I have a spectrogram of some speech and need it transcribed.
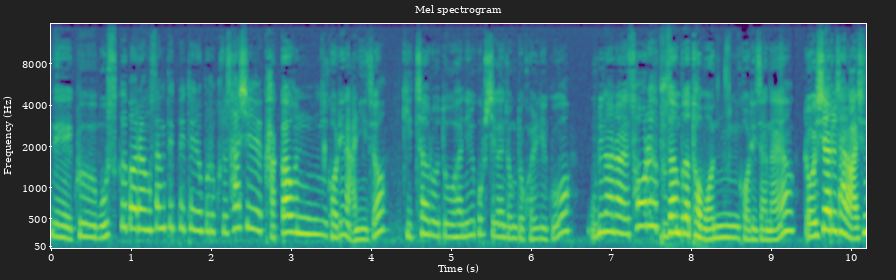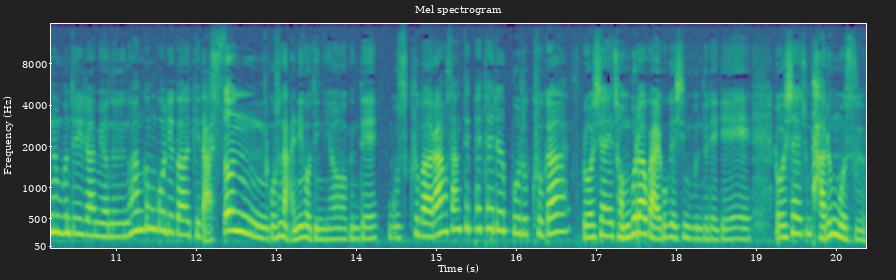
네, 그 모스크바랑 상트페테르부르크도 사실 가까운 거리는 아니죠. 기차로도 한 7시간 정도 걸리고 우리나라 서울에서 부산보다 더 먼 거리잖아요. 러시아를 잘 아시는 분들이라면은 황금고리가 이렇게 낯선 곳은 아니거든요. 근데 모스크바랑 상트페테르부르크가 러시아의 전부라고 알고 계신 분들에게 러시아의 좀 다른 모습,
